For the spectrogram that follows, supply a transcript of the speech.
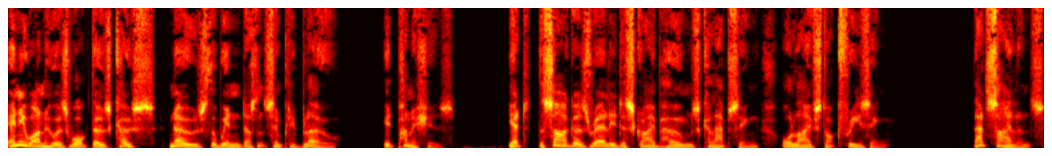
Anyone who has walked those coasts knows the wind doesn't simply blow, it punishes. Yet the sagas rarely describe homes collapsing or livestock freezing. That silence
